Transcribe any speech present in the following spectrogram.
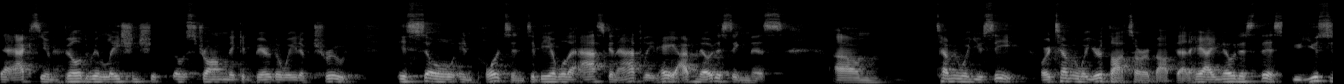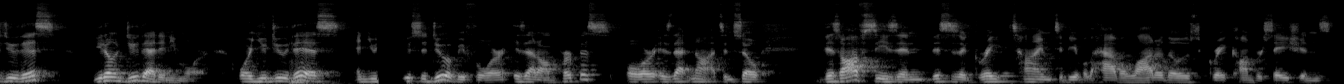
the axiom build relationships so strong they could bear the weight of truth is so important to be able to ask an athlete, "Hey, I'm noticing this. Um, tell me what you see, or tell me what your thoughts are about that. Hey, I noticed this. You used to do this. You don't do that anymore, or you do this and you used to do it before. Is that on purpose, or is that not?" And so this off season, this is a great time to be able to have a lot of those great conversations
